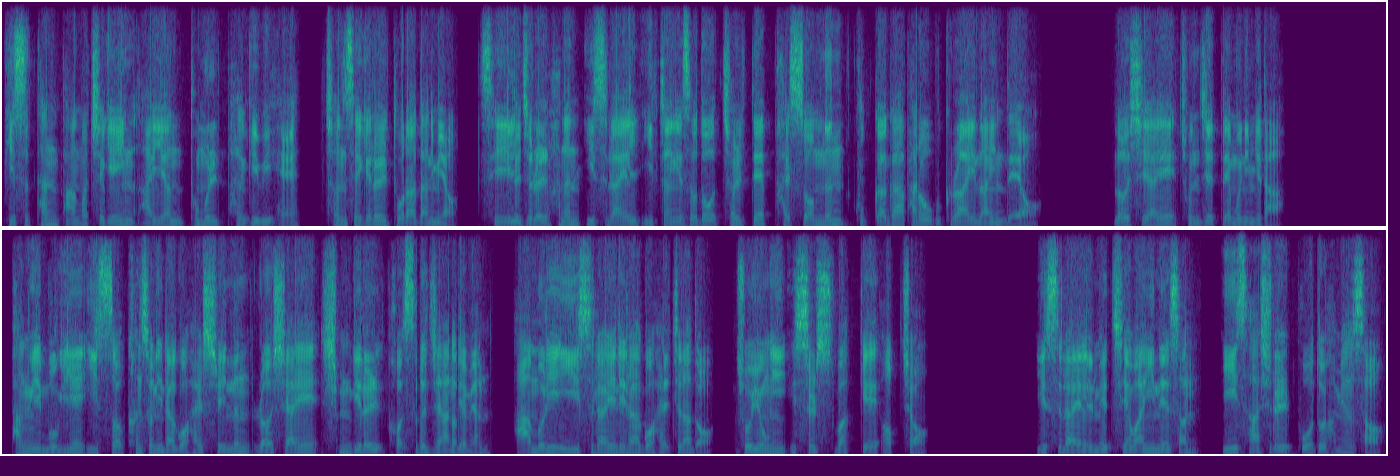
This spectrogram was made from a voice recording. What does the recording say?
비슷한 방어체계인 아이언 돔을 팔기 위해 전 세계를 돌아다니며 세일즈를 하는 이스라엘 입장에서도 절대 팔 수 없는 국가가 바로 우크라이나인데요. 러시아의 존재 때문입니다. 방위 무기에 있어 큰손이라고 할 수 있는 러시아의 심기를 거스르지 않으려면 아무리 이스라엘이라고 할지라도 조용히 있을 수밖에 없죠. 이스라엘 매체 와 인에선 이 사실을 보도하면서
